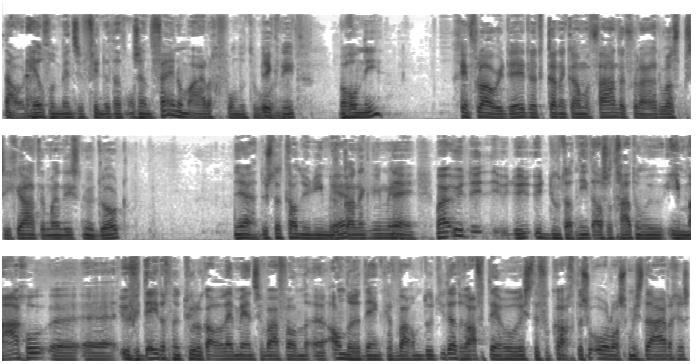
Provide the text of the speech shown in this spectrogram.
Nou, heel veel mensen vinden dat ontzettend fijn om aardig gevonden te worden. Ik niet. Waarom niet? Geen flauw idee, dat kan ik aan mijn vader vragen. Die was psychiater, maar die is nu dood. Ja, dus dat kan u niet meer. Dat kan ik niet meer. Nee. Maar u, u, u doet dat niet als het gaat om uw imago. Uh, uh, u verdedigt natuurlijk allerlei mensen waarvan uh, anderen denken... waarom doet u dat? RAF-terroristen, verkrachters, oorlogsmisdadigers.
